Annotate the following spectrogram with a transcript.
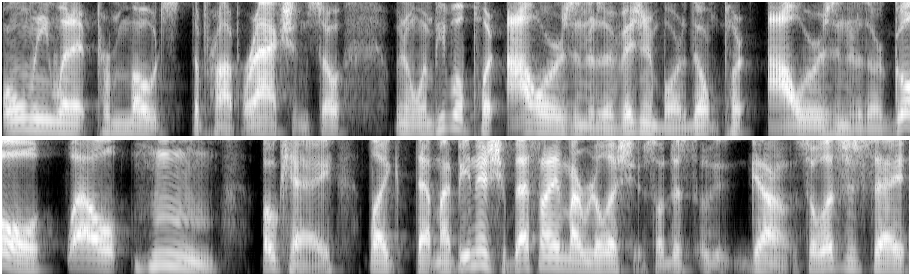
Only when it promotes the proper action. So, you know, when people put hours into their vision board, don't put hours into their goal. Well, hmm, okay, like that might be an issue, but that's not even my real issue. So just get on. So let's just say,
